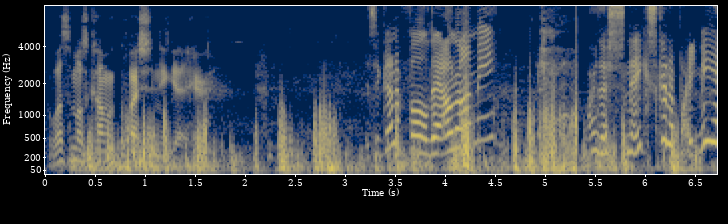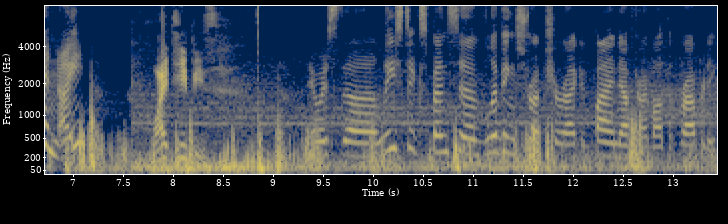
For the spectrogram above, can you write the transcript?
What's the most common question you get here? Is it gonna fall down on me? Are the snakes gonna bite me at night? Why teepees. It was the least expensive living structure I could find after I bought the property.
